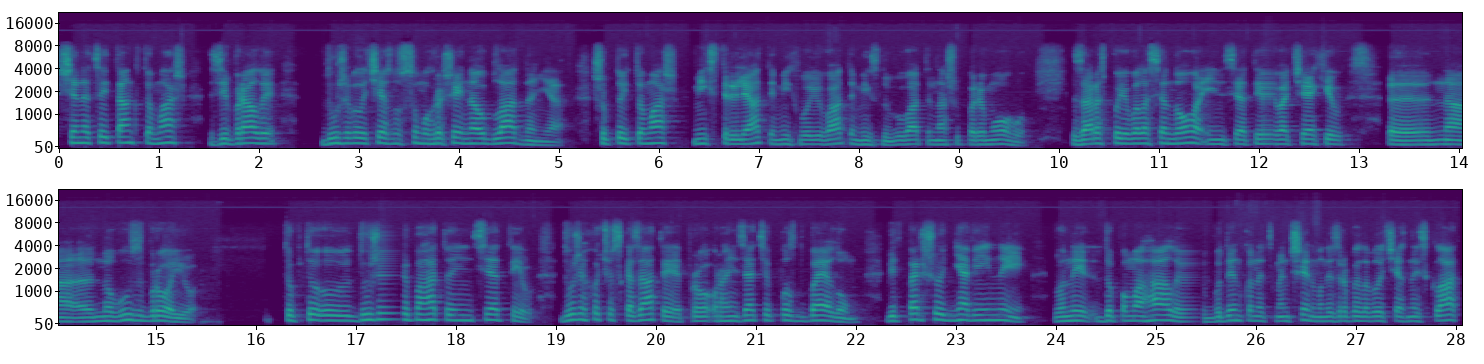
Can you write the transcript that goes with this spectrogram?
ще на цей танк Томаш зібрали дуже величезну суму грошей на обладнання, щоб той Томаш міг стріляти, міг воювати, міг здобувати нашу перемогу. Зараз появилася нова ініціатива чехів е, на нову зброю. Тобто дуже багато ініціатив. Дуже хочу сказати про організацію Постбелум. Від першого дня війни вони допомагали в будинку нацменшин. Вони зробили величезний склад,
